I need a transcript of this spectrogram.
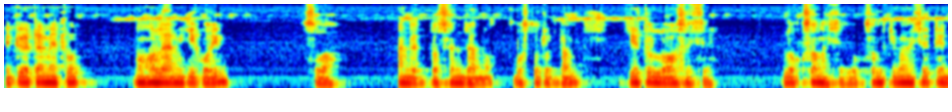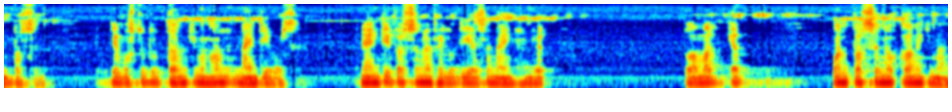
এইটো এটা মেথড নহ'লে আমি কি কৰিম? চোৱা হাণ্ড্ৰেড পাৰ্চেণ্ট জানো বস্তুটোৰ দাম যিহেতু লছ হৈছে। লোকচান হৈছে লোকচান কিমান হৈছে টেন পাৰ্চেণ্ট এতিয়া বস্তুটোৰ দাম কিমান হ'ল নাইণ্টি পাৰ্চেণ্ট নাইণ্টি পাৰ্চেণ্টৰ ভেলু দি আছে নাইন হাণ্ড্ৰেড তো আমাৰ ইয়াত ওৱান পাৰ্চেণ্টৰ কাৰণে কিমান?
